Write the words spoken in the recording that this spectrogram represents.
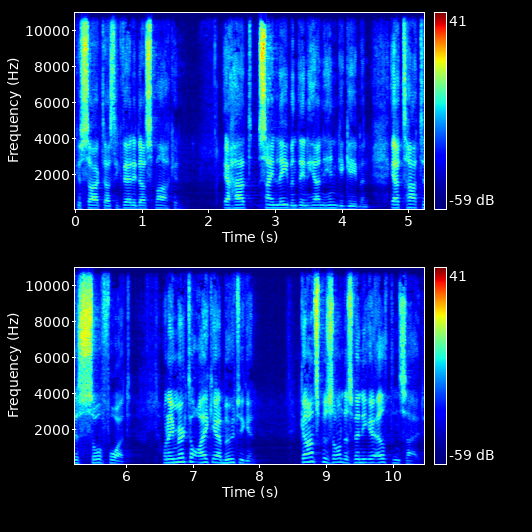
gesagt hast. Ich werde das machen. Er hat sein Leben den Herrn hingegeben. Er tat es sofort. Und ich möchte euch ermutigen, ganz besonders, wenn ihr Eltern seid.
